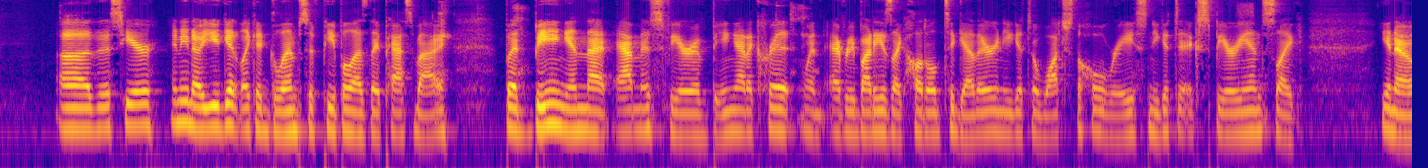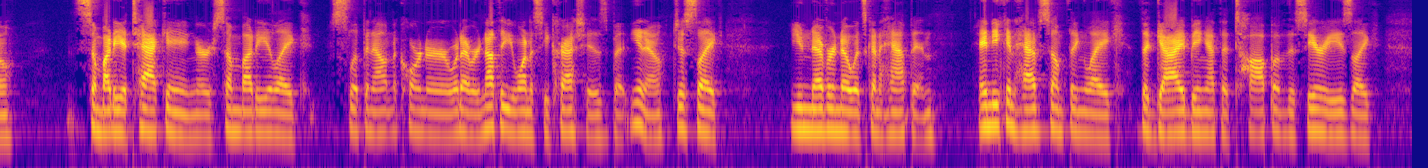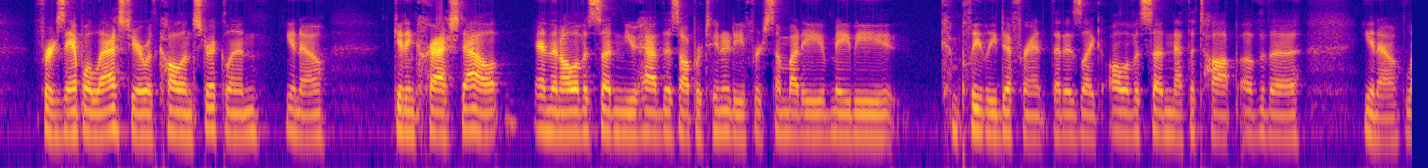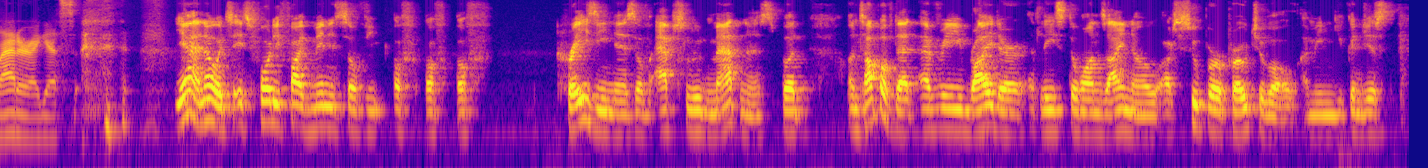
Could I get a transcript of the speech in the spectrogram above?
uh, this year, and you know you get like a glimpse of people as they pass by, but being in that atmosphere of being at a crit when everybody is like huddled together and you get to watch the whole race and you get to experience like you know somebody attacking or somebody like slipping out in a corner or whatever. Not that you want to see crashes, but you know, just like you never know what's going to happen. And you can have something like the guy being at the top of the series, like for example, last year with Colin Strickland, you know, getting crashed out, and then all of a sudden you have this opportunity for somebody maybe completely different that is like all of a sudden at the top of the you know ladder i guess. Yeah no it's it's 45 minutes of of of, of craziness of absolute madness. But on top of that every rider at least the ones i know are super approachable. I mean you can just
